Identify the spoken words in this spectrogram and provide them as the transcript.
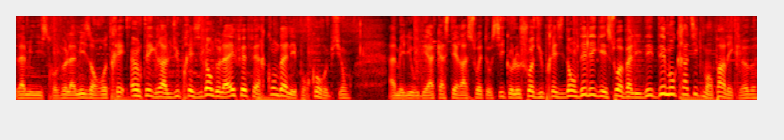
La ministre veut la mise en retrait intégrale du président de la FFR condamné pour corruption. Amélie Oudéa Castera souhaite aussi que le choix du président délégué soit validé démocratiquement par les clubs.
